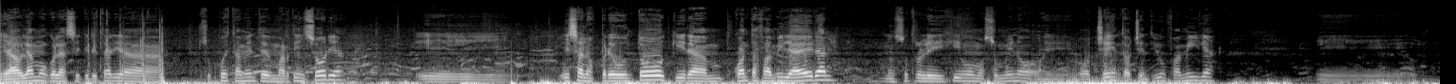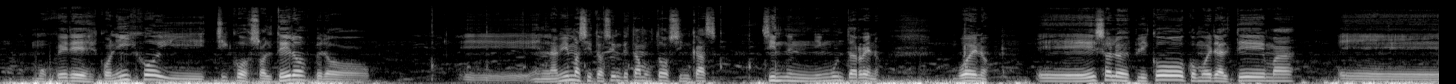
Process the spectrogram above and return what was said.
Eh, hablamos con la secretaria supuestamente Martín Soria. Eh, ella nos preguntó que eran, cuántas familias eran. Nosotros le dijimos más o menos 80, 81 familias. mujeres con hijos y chicos solteros, pero en la misma situación que estamos todos sin casa, sin ningún terreno. Bueno, eh, ella lo explicó cómo era el tema, eh,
